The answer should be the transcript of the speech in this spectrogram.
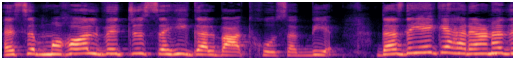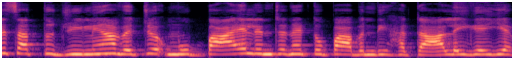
ਇਸ ਮਾਹੌਲ ਵਿੱਚ ਸਹੀ ਗੱਲਬਾਤ ਹੋ ਸਕਦੀ ਹੈ। ਦੱਸ ਦਈਏ ਕਿ ਹਰਿਆਣਾ ਦੇ ਸੱਤ ਜ਼ਿਲ੍ਹਿਆਂ ਵਿੱਚ ਮੋਬਾਈਲ ਇੰਟਰਨੈਟ ਤੋਂ ਪਾਬੰਦੀ ਹਟਾ ਲਈ ਗਈ ਹੈ।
